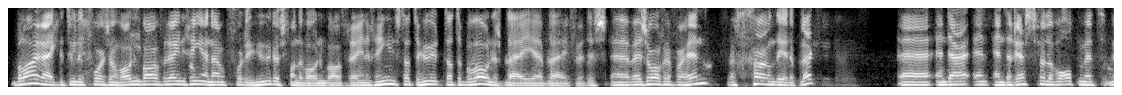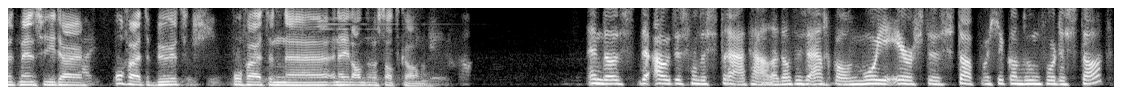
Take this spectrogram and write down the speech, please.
belangrijk natuurlijk voor zo'n woningbouwvereniging en namelijk voor de huurders van de woningbouwvereniging is dat de, huur, dat de bewoners blij blijven. Dus wij zorgen er voor hen een gegarandeerde plek. en, daar, en, en de rest vullen we op met, met mensen die daar of uit de buurt of uit een, een hele andere stad komen. En dus de auto's van de straat halen. Dat is eigenlijk al een mooie eerste stap wat je kan doen voor de stad.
